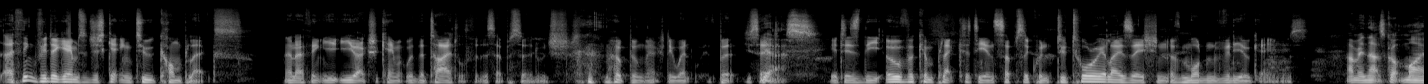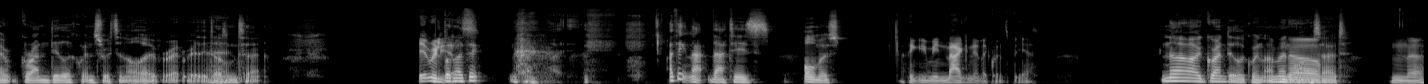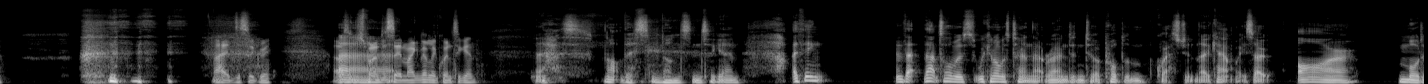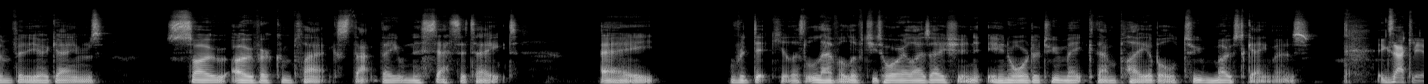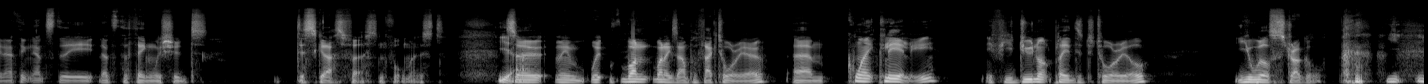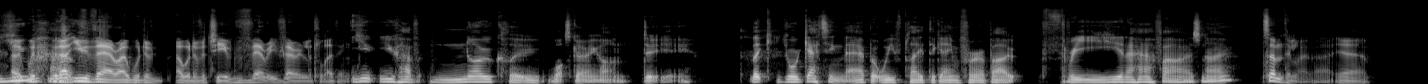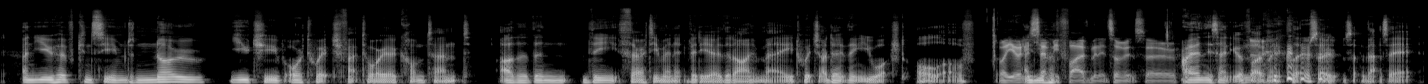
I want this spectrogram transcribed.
I think video games are just getting too complex, and I think you, you actually came up with the title for this episode, which I'm hoping we actually went with. But you said yes, it is the overcomplexity and subsequent tutorialization of modern video games. I mean that's got my grandiloquence written all over it, really, doesn't it? It really But does. I think I think that that is almost I think you mean magniloquence, but yes, no grandiloquent. I meant what I No. said. no, I disagree. I just wanted to Uh, say magniloquent again. Ah, not this nonsense again. I think that that's almost we can almost turn that round into a problem question though, can't we? So are modern video games so over complex that they necessitate a ridiculous level of tutorialization in order to make them playable to most gamers? Exactly, and I think that's the that's the thing we should discuss first and foremost. Yeah. So, I mean, w- one one example, Factorio. Um, quite clearly, if you do not play the tutorial, you will struggle. Uh, you with, without you there, I would have I would have achieved very very little. I think. you you have no clue what's going on, do you? Like you're getting there, but we've played the game for about three and a half hours now, Something like that. Yeah. and you have consumed no YouTube or Twitch Factorio content other than the 30 minute video that I made, which I don't think you watched all of. Well, you only And you sent me have- five minutes of it, so I only sent you a No. five minute clip, so so that's it.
